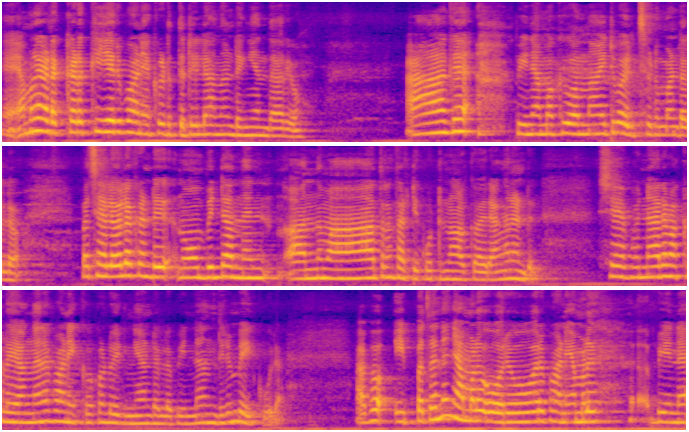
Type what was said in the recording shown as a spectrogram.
നമ്മൾ ഇടയ്ക്കിടയ്ക്ക് ഈ ഒരു പണിയൊക്കെ എടുത്തിട്ടില്ല എന്നുണ്ടെങ്കിൽ എന്താ അറിയോ ആകെ പിന്നെ നമുക്ക് ഒന്നായിട്ട് വലിച്ചിടുമ്പോണ്ടല്ലോ. ഇപ്പം ചിലവിലൊക്കെ ഉണ്ട് നോമ്പിന്റെ അന്ന് അന്ന് മാത്രം തട്ടിക്കൂട്ടുന്ന ആൾക്കാർ അങ്ങനെ ഉണ്ട് പക്ഷേ പൊന്നാര മക്കളെ അങ്ങനെ പണിക്കൊക്കെ കൊണ്ട് ഒരുങ്ങിയാണ്ടല്ലോ പിന്നെ എന്തിനും വയ്ക്കൂല അപ്പോൾ ഇപ്പം തന്നെ നമ്മൾ ഓരോരോ പണി നമ്മൾ പിന്നെ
